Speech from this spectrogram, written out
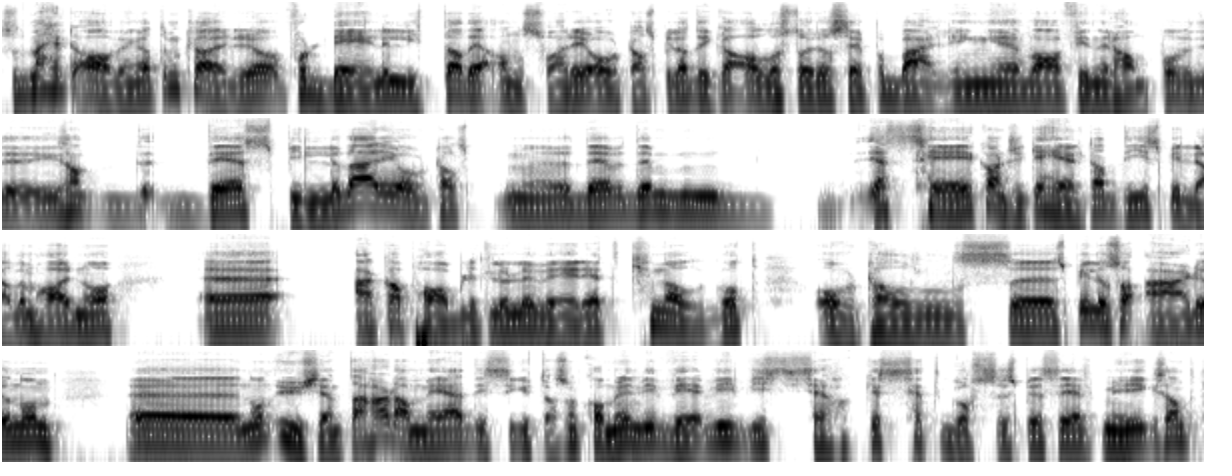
Så de er helt avhengig av at de klarer å fordele litt av det ansvaret i overtallsspillet, at ikke alle står og ser på Berling, eh, hva finner han på? Det, det spillet der i overtalls... Det, det, jeg ser kanskje ikke helt at de spillerne de har nå, eh, er kapable til å levere et knallgodt overtallsspill. Og så er det jo noen, øh, noen ukjente her da, med disse gutta som kommer inn. Vi, vet, vi, vi har ikke sett Gosser spesielt mye. ikke sant?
